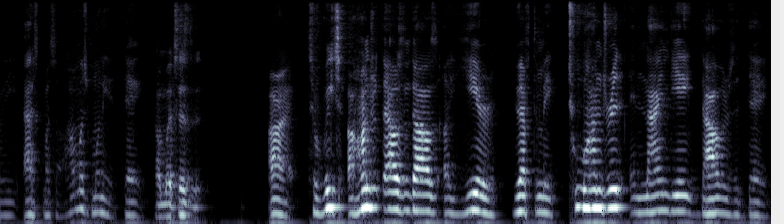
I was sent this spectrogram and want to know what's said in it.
really asking myself. How much money a day? How much is it? All right, to reach a hundred thousand dollars a year, you have to make two hundred and ninety-eight dollars a day.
